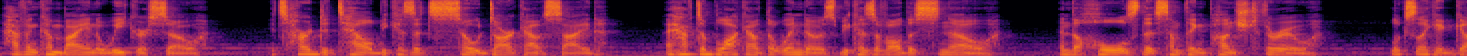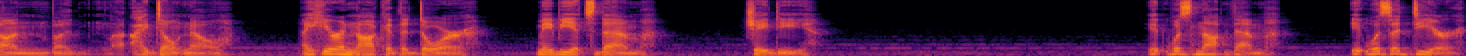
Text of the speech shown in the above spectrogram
Haven't come by in a week or so. It's hard to tell because it's so dark outside. I have to block out the windows because of all the snow and the holes that something punched through. Looks like a gun, but I don't know. I hear a knock at the door. Maybe it's them. JD. It was not them. It was a deer.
